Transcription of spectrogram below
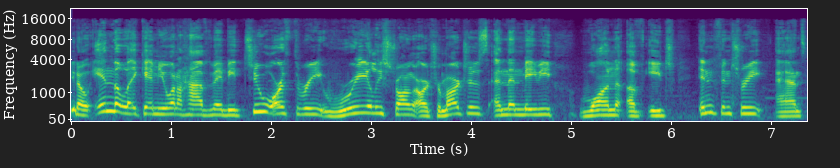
you know in the late game you want to have maybe two or three really strong archer marches and then maybe one of each infantry and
